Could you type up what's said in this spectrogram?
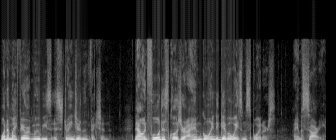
One of my favorite movies is Stranger Than Fiction. Now, in full disclosure, I am going to give away some spoilers. I am sorry.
